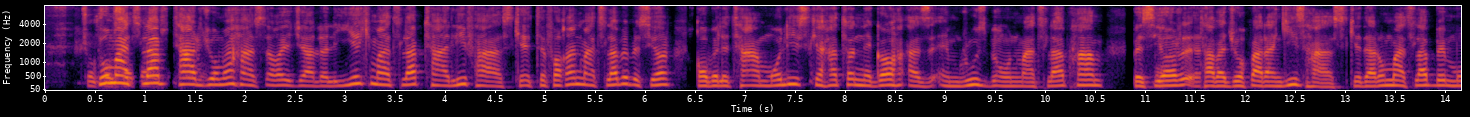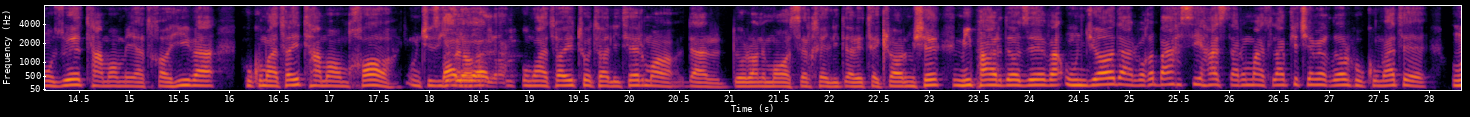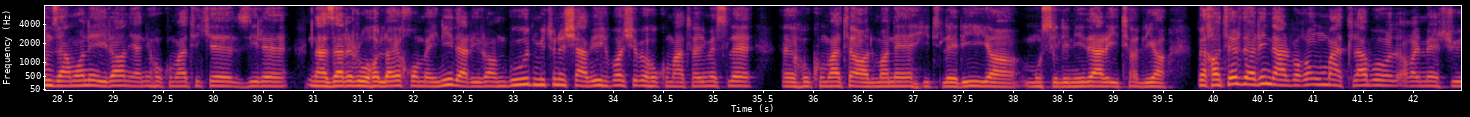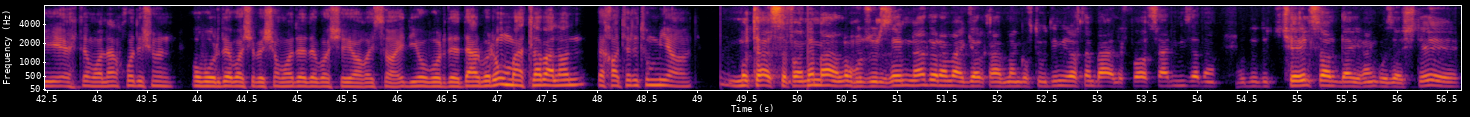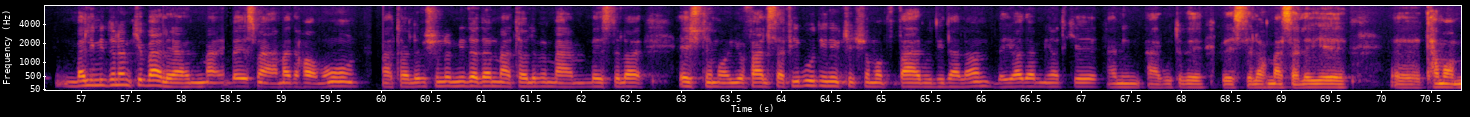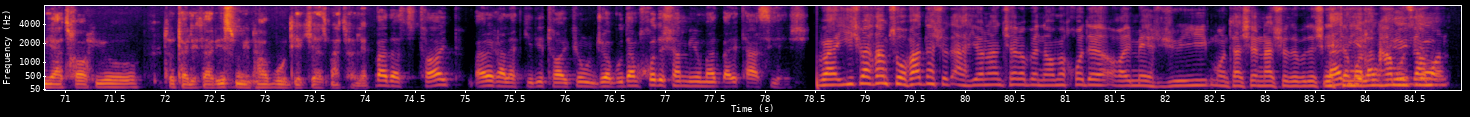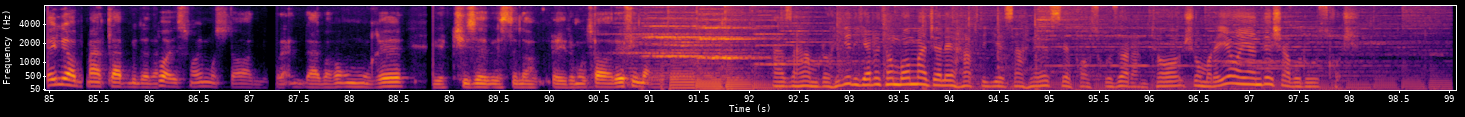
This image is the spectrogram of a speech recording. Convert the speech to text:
دو مطلب ترجمه هست آقای جلالی. یک مطلب تعلیف هست که اتفاقا مطلب بسیار قابل تعملی است که حتی نگاه از امروز به اون مطلب هم بسیار توجه برانگیز هست که در اون مطلب به موضوع تمامیت خواهی و حکومت های تمام خواه اون چیزی که بله بله. حکومت های توتالیتر ما در دوران معاصر خیلی داره تکرار میشه می‌پردازه و اونجا در واقع بحثی هست در اون مطلب که چه مقدار حکومت اون زمان ایران یعنی حکومتی که زیر نظر روح الله خمینی در ایران بود می‌تونه شبیه باشه به حکومتهایی مثل حکومت آلمان هیتلری یا موسولینی در ایتالیا. به خاطر دارین در واقع اون مطلب و آقای مرجویی احتمالا خودشون اوورده باشه به شما داده باشه یا آقای ساعدی اوورده درباره اون مطلب الان به خاطرتون میاد؟ متاسفانه من الان حضور ذهن ندارم و اگر قبلا گفته بودی می‌رفتم به الفبا سری می‌زدم. حدود چهل سال دقیقا گذشته. ولی می‌دونم که بله به اسم احمد هامون مطالبشون رو می‌دادن. مطالب به اصطلاح اجتماعی و فلسفی بود. اینه که شما فرمودید الان به یادم میاد که همین مربوط به به اصطلاح مسئله تمامیت خواهی و توتالیتاریسم و اینها بود یکی از مطالب. بعد از تایپ برای غلطگیری تایپی اونجا بودم خودش هم میومد برای تصحیحش. و هیچ وقت هم صحبت نشد. احیانا چرا به نام خود آقای مهرجویی منتشر نشده بودش؟ احتمالا خب همون زمان خیلی مطلب می‌دادن. با اسمای مستعار در واقع اون موقع یک چیز به اصطلاح غیر متعارفی نبود. از همراهی دیگرتان با مجله هفتگی صحنه سپاسگزارم. تا شماره آینده شب و روز خوش.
